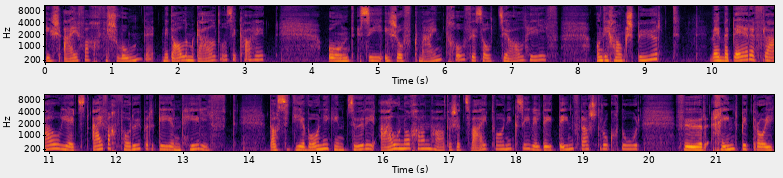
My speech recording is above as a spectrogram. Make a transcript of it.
ist einfach verschwunden mit allem Geld, das sie hatte. Und sie ist auf die Gemeinde gekommen für Sozialhilfe. Und ich habe gespürt, wenn man dieser Frau jetzt einfach vorübergehend hilft, dass sie die Wohnung in Zürich auch noch haben kann. Das war eine Zweitwohnung, weil dort die Infrastruktur für Kindbetreuung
